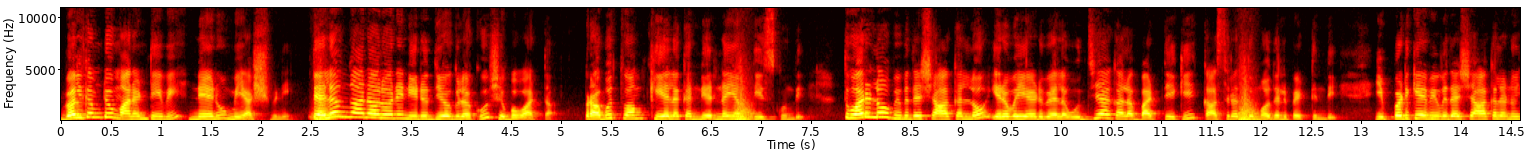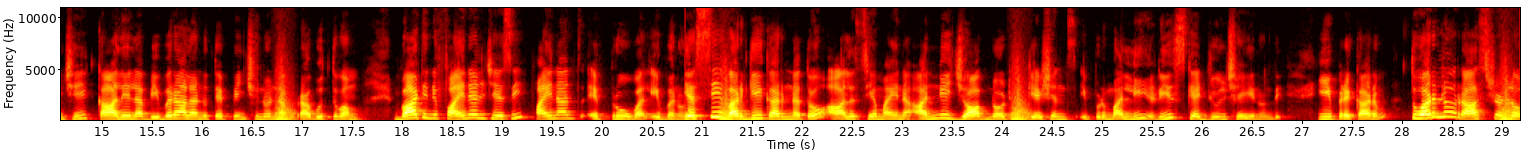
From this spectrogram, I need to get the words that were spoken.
వెల్కమ్ టు మనం టీవీ. నేను మీ అశ్విని. తెలంగాణలోని నిరుద్యోగులకు శుభవార్త. ప్రభుత్వం కీలక నిర్ణయం తీసుకుంది. త్వరలో వివిధ శాఖల్లో ఇరవై ఏడు వేల ఉద్యోగాల భర్తీకి కసరత్తు మొదలుపెట్టింది. ఇప్పటికే వివిధ శాఖల నుంచి ఖాళీల వివరాలను తెప్పించనున్న ప్రభుత్వం వాటిని ఫైనల్ చేసి ఫైనాన్స్ అప్రూవల్ ఇవ్వను ఎస్సీ వర్గీకరణతో ఆలస్యమైన అన్ని జాబ్ నోటిఫికేషన్స్ ఇప్పుడు మళ్ళీ రీస్కెడ్యూల్ చేయనుంది. ఈ ప్రకారం త్వరలో రాష్ట్రంలో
